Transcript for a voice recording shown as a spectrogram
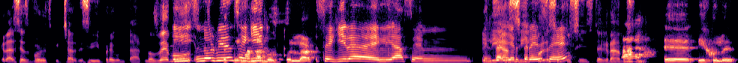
gracias por escuchar. Decidí preguntar. Nos vemos. Y no olviden seguir, seguir a Elías en, en Elías, Taller sí, 13. ¿cuáles son tus Instagrams? Ah, eh, híjole,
